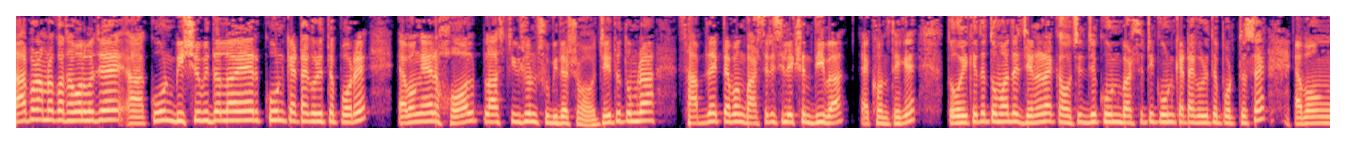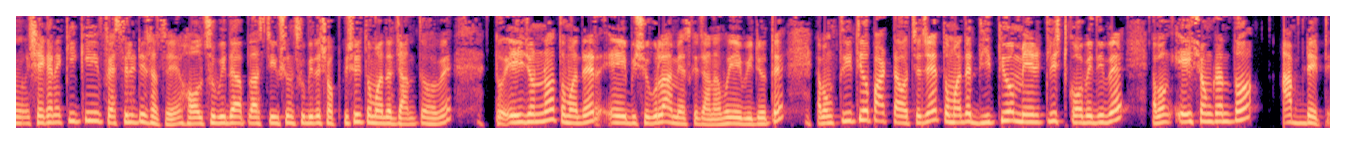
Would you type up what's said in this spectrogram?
তারপর আমরা কথা বলব যে কোন বিশ্ববিদ্যালয়ের কোন ক্যাটাগরিতে পড়ে এবং এর হল প্লাস টিউশন সুবিধা সহ যেহেতু তোমরা সাবজেক্ট এবং ভার্সিটি সিলেকশন দিবা এখন থেকে, তো ওই ক্ষেত্রে তোমাদের জেনে রাখা উচিত যে কোন ভার্সিটি কোন ক্যাটাগরিতে পড়তেছে এবং সেখানে কি কি ফ্যাসিলিটিস আছে। হল সুবিধা প্লাস টিউশন সুবিধা সবকিছুই তোমাদের জানতে হবে। তো এই জন্য তোমাদের এই বিষয়গুলো আমি আজকে জানাব এই ভিডিওতে। এবং তৃতীয় পার্টটা হচ্ছে যে তোমাদের দ্বিতীয় মেরিট লিস্ট কবে দিবে এবং এই সংক্রান্ত আপডেট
